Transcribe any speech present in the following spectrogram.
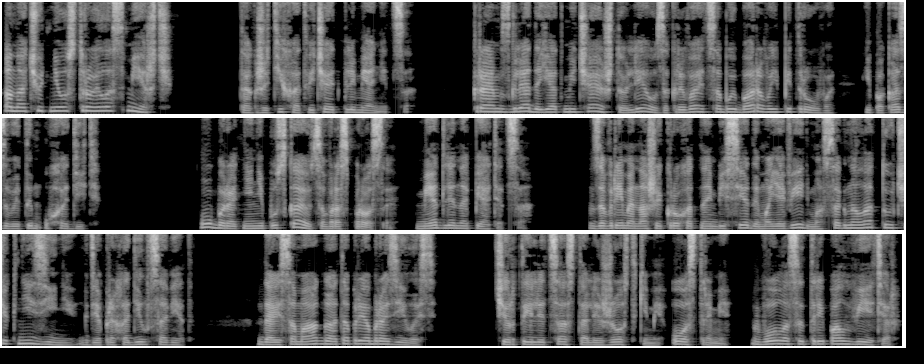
«Она чуть не устроила смерч», так же тихо отвечает племянница. Краем взгляда я отмечаю, что Лео закрывает собой Барова и Петрова и показывает им уходить. Оборотни не пускаются в расспросы, медленно пятятся. За время нашей крохотной беседы моя ведьма согнала тучи к низине, где проходил совет. Да и сама Агата преобразилась. Черты лица стали жесткими, острыми, волосы трепал ветер,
